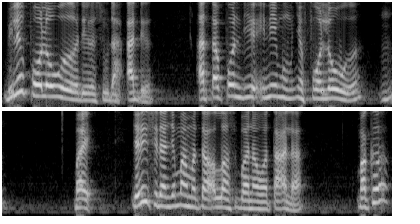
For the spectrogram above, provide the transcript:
Bila follower dia sudah ada ataupun dia ini mempunyai follower, hmm? baik, jadi sedang jemaah mata Allah Subhanahu Wa Taala, maka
